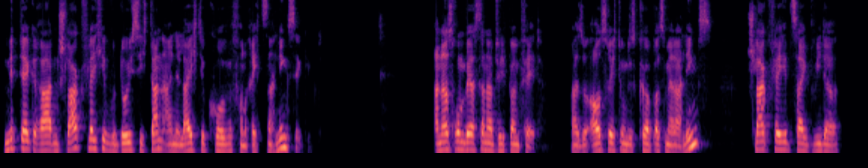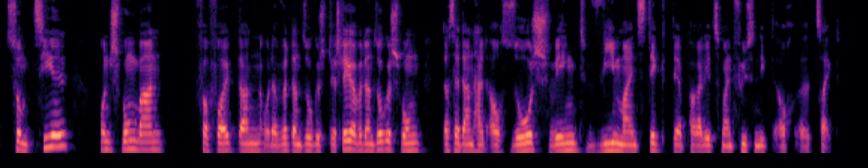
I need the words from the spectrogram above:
mit der geraden Schlagfläche, wodurch sich dann eine leichte Kurve von rechts nach links ergibt. Andersrum wäre es dann natürlich beim Fade. Also Ausrichtung des Körpers mehr nach links, Schlagfläche zeigt wieder zum Ziel und Schwungbahn verfolgt dann oder wird dann so, der Schläger wird dann so geschwungen, dass er dann halt auch so schwingt, wie mein Stick, der parallel zu meinen Füßen liegt, auch äh, zeigt.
